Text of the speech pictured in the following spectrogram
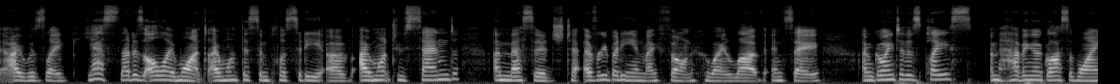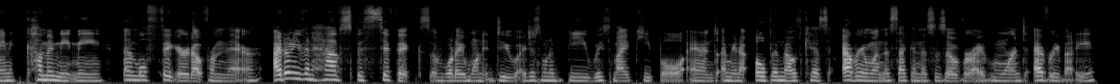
I was like, yes, that is all I want. I want the simplicity of I want to send a message to everybody in my phone who I love and say, I'm going to this place, I'm having a glass of wine, come and meet me, and we'll figure it out from there. I don't even have specifics of what I want to do. I just want to be with my people, and I'm going to open mouth kiss everyone the second this is over. I've warned everybody.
